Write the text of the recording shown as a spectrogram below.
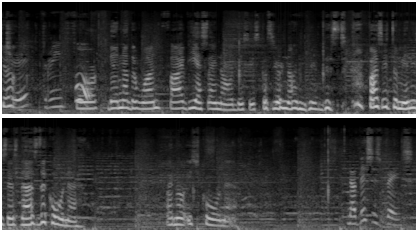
Sure. two, three, four. four, then another one, five. Yes, I know this is because you're not give this. Pass it to me, and he says that's the corner. I know each corner. Now this is easy.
